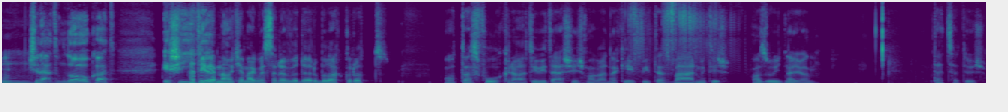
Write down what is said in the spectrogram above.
Uh-huh. Csináltunk dolgokat, és így... Hát igen, mert hogyha megveszed a vödörből, akkor ott, ott az full kreativitás, és magadnak építesz bármit is, az úgy nagyon tetszetős.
